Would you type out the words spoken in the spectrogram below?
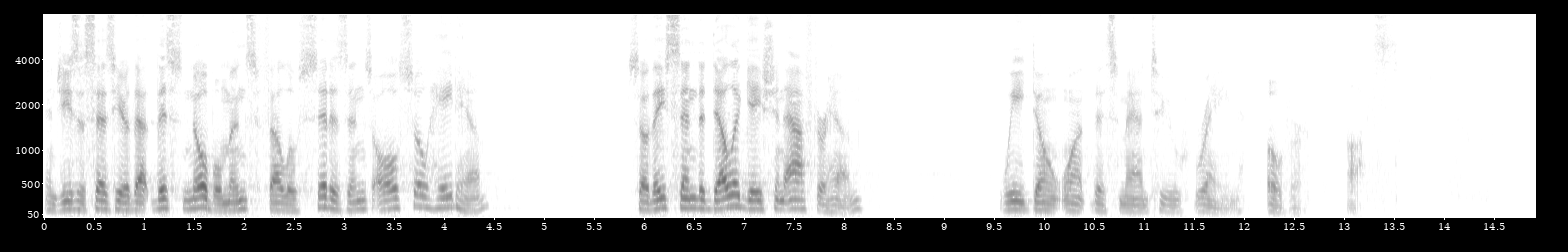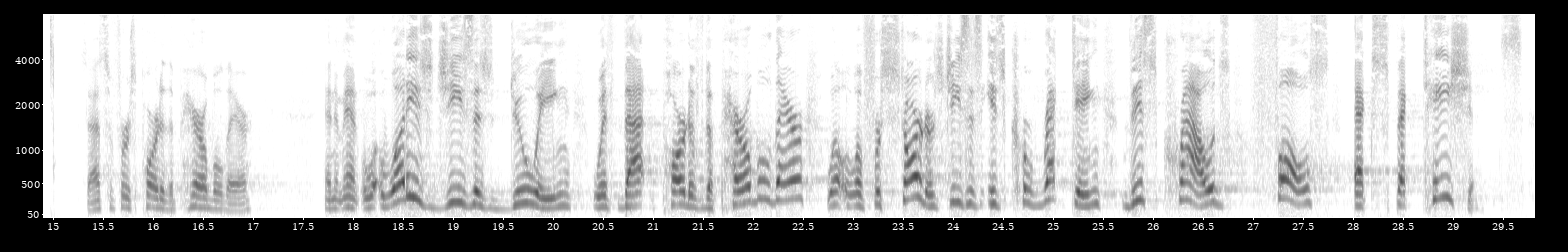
And Jesus says here that this nobleman's fellow citizens also hate him. So they send a delegation after him. We don't want this man to reign over us. So that's the first part of the parable there. And man, what is Jesus doing with that part of the parable there? Well, well, for starters, Jesus is correcting this crowd's false expectations.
